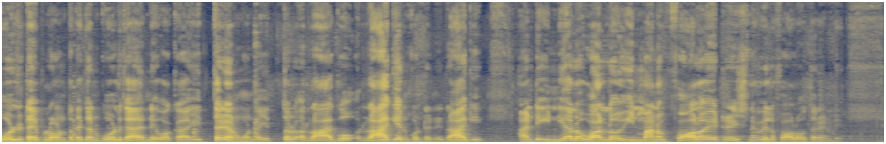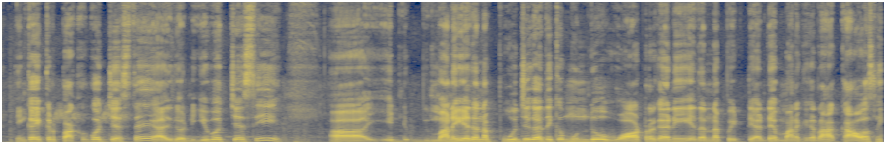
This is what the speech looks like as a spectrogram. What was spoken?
గోల్డ్ టైప్లో ఉంటుంది కానీ గోల్డ్ కాదండి ఒక ఇత్తడి అనుకుంటా ఇత్తడి రాగో రాగి అనుకుంటండి రాగి. అంటే ఇండియాలో వాళ్ళు మనం ఫాలో అయ్యే ట్రెడిషన్ వీళ్ళు ఫాలో అవుతారండి. ఇంకా ఇక్కడ పక్కకు వచ్చేస్తే అదిగోండి ఇవి వచ్చేసి మనం ఏదైనా పూజ గదికి ముందు వాటర్ కానీ ఏదన్నా పెట్టి అంటే మనకి రా కావాల్సిన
